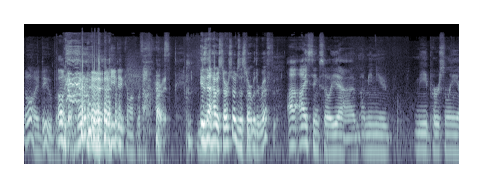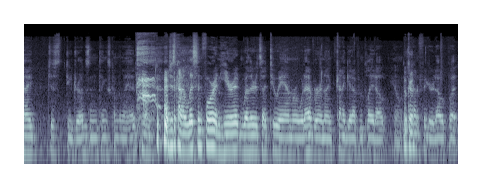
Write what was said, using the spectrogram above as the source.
Oh, I do. But Okay. he did come up with all All right. right. Is that how it starts? Or does it start with a riff? I, I think so. Yeah. I, I mean, you, me personally, I just do drugs and things come to my head. I just kind of listen for it and hear it, whether it's at two a.m. or whatever, and I kind of get up and play it out. You know, just Okay. kind of figure it out. But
